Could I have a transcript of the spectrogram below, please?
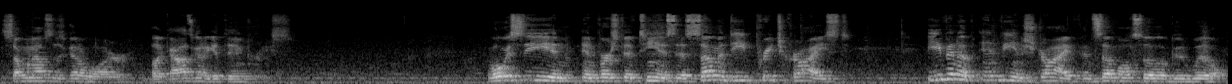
someone else is going to water, but God's going to get the increase. What we see in, in verse 15, it says, Some indeed preach Christ, even of envy and strife, and some also of goodwill.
